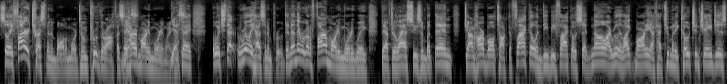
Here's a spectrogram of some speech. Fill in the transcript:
So they fired Trestman in Baltimore to improve their offense. They Yes. hired Marty Mornhinweg. Yes. Okay, which that really hasn't improved. And then they were going to fire Marty Mornhinweg after last season, but then John Harbaugh talked to Flacco, and DB Flacco said, "No, I really like Marty. I've had too many coaching changes."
